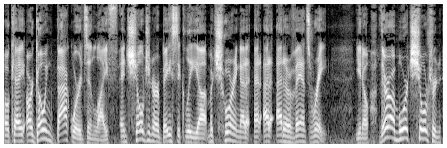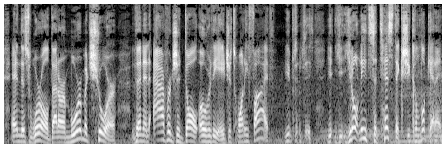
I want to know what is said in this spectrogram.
okay, are going backwards in life, and children are basically uh, maturing at, a, at, at, at an advanced rate. You know, there are more children in this world that are more mature than an average adult over the age of 25. You, you, you, don't need statistics. You can look at it.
